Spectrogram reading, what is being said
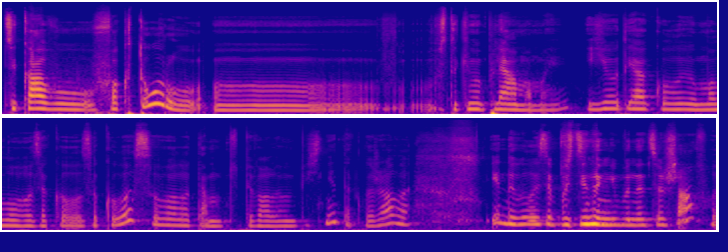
Цікаву фактуру з такими плямами. І от я, коли малого заколосувала, там співала йому пісні, так лежала і дивилася постійно ніби на цю шафу,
